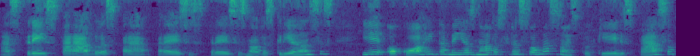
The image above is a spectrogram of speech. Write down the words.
as três parábolas para essas novas crianças e ocorrem também as novas transformações, porque eles passam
